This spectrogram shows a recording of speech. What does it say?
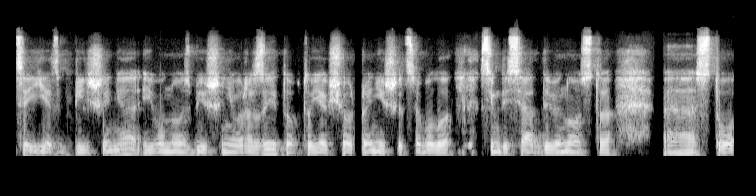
Це є збільшення, і воно збільшення в рази. Тобто, якщо раніше це було 70, 90, е, 100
